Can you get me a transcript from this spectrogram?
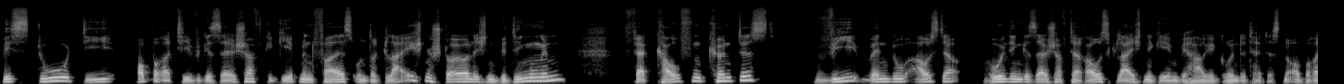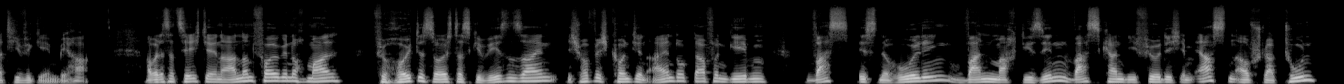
bis du die operative Gesellschaft gegebenenfalls unter gleichen steuerlichen Bedingungen verkaufen könntest wie wenn du aus der Holdinggesellschaft heraus gleich eine GmbH gegründet hättest, eine operative GmbH. Aber das erzähle ich dir in einer anderen Folge nochmal. Für heute soll es das gewesen sein. Ich hoffe, ich konnte dir einen Eindruck davon geben, was ist eine Holding, wann macht die Sinn, was kann die für dich im ersten Aufschlag tun.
